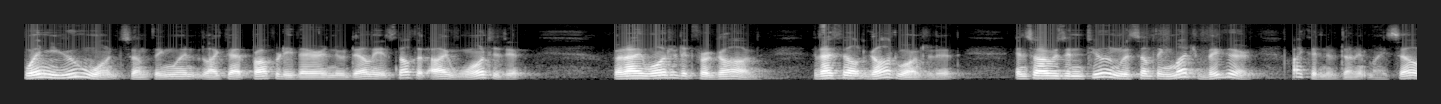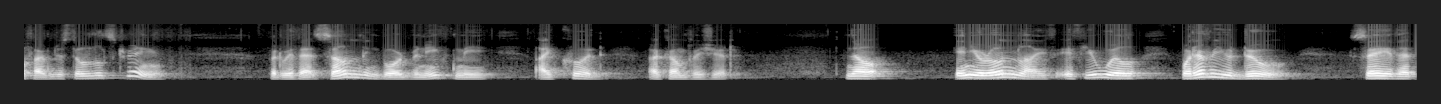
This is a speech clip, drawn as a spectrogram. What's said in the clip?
when you want something, when like that property there in New Delhi, it's not that I wanted it, but I wanted it for God. And I felt God wanted it. And so I was in tune with something much bigger. I couldn't have done it myself. I'm just a little string. But with that sounding board beneath me, I could accomplish it. Now, in your own life, if you will, whatever you do, say that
